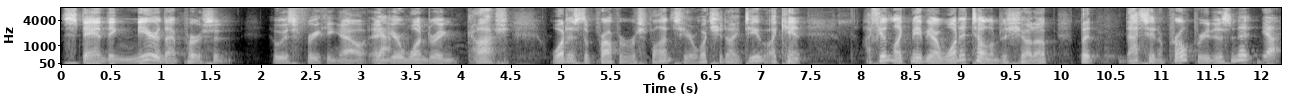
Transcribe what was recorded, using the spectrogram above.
standing near that person who is freaking out and Yeah. you're wondering, gosh, what is the proper response here? What should I do? I can't, I feel like maybe I want to tell them to shut up, but that's inappropriate, isn't it? Yeah.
